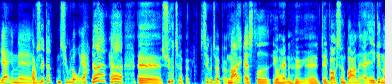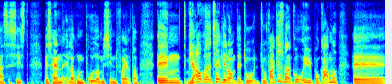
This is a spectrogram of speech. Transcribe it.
Ja, en, øh, Har du set det? en, psykolog, ja. Ja, ja, ja. Øh, psykoterapeut. Psykoterapeut. Nej, Astrid Johanne Hø. Øh, det voksne barn er ikke narcissist, hvis han eller hun bryder med sine forældre. Øhm, vi har jo været, talt lidt om det. Du, du har faktisk været god i programmet øh,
